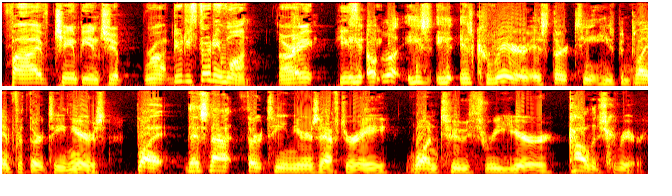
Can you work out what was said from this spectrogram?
five championship run, dude. He's thirty-one. All right, he's He- oh, look, he's he, his career is 13. He's been playing for 13 years, but that's not 13 years after a one, two, three year college career.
